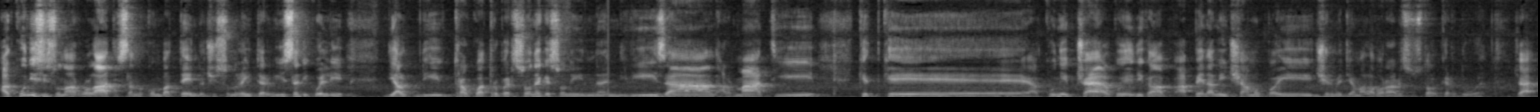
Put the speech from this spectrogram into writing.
alcuni si sono arruolati, stanno combattendo, ci sono le interviste di quelli di, di tre o quattro persone che sono in, in divisa, armati, che, che alcuni, cioè, alcuni dicono appena vinciamo poi ci rimettiamo a lavorare su Stalker 2, cioè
